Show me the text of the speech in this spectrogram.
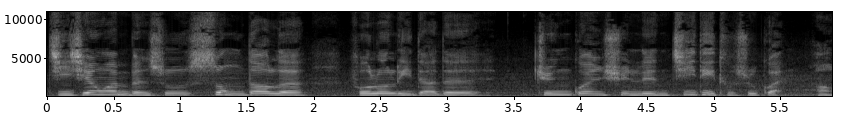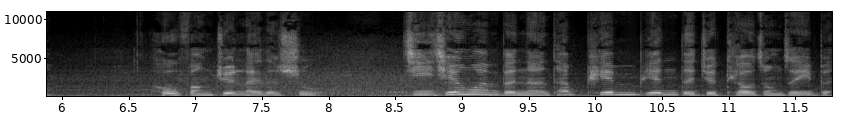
几千万本书送到了佛罗里达的军官训练基地图书馆，哈，后方捐来的书几千万本呢，他偏偏的就挑中这一本，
